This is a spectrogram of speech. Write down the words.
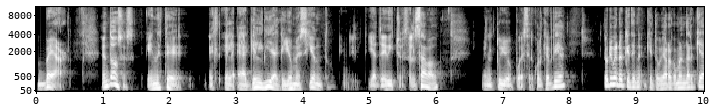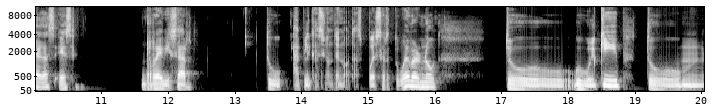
Bear. Entonces, en este, aquel día que yo me siento, ya te he dicho, es el sábado, en el tuyo puede ser cualquier día, lo primero que te, que te voy a recomendar que hagas es revisar tu aplicación de notas. Puede ser tu Evernote, tu Google Keep, tu mm,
